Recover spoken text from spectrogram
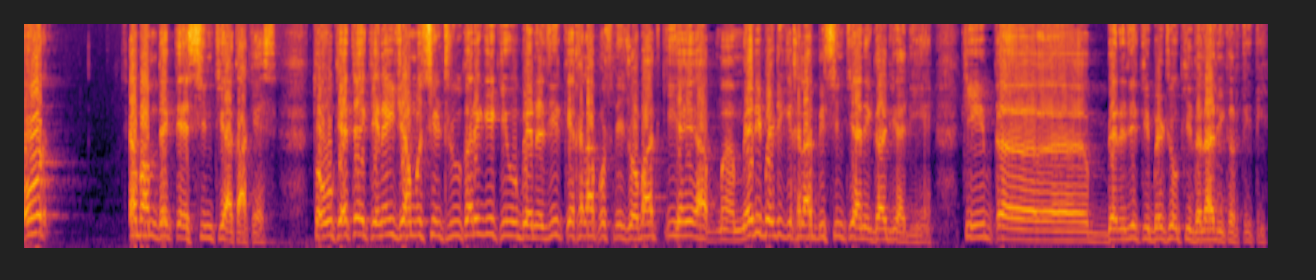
और अब हम देखते हैं सिंथिया का केस। तो वो कहते हैं कि नहीं, जी हम उससे इंटरव्यू करेंगे कि वो बेनजीर के खिलाफ उसने जो बात की है, या मेरी बेटी के खिलाफ भी सिंथिया ने गालियाँ दी हैं कि बेनजीर की बेटियों की दलाली करती थी।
